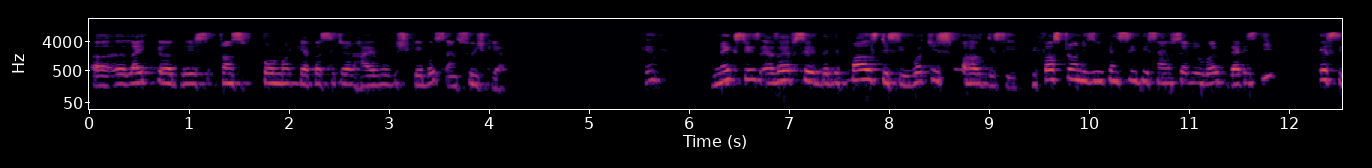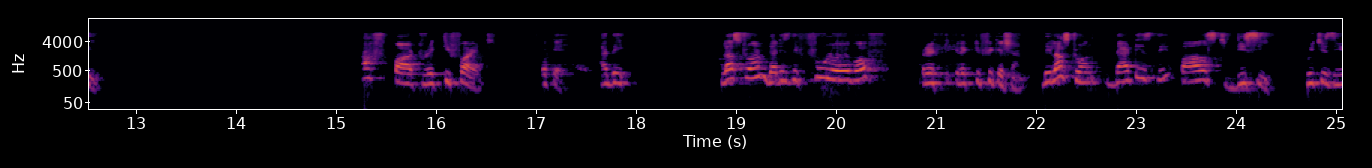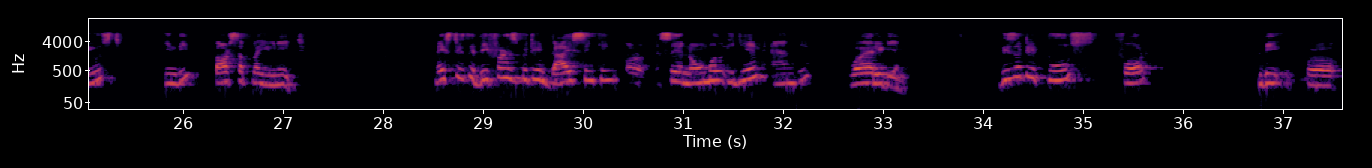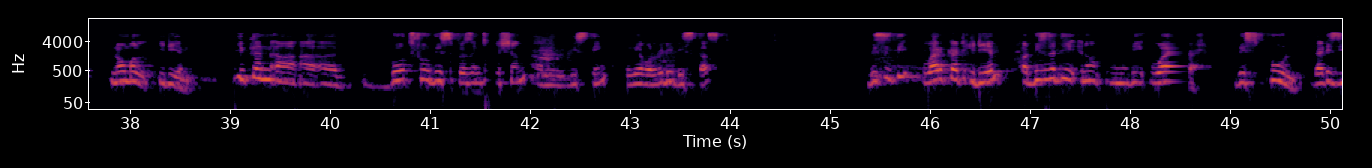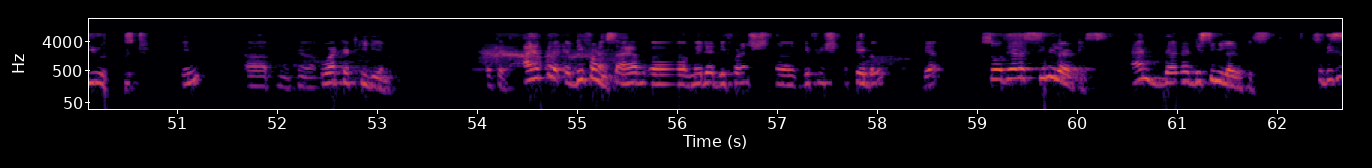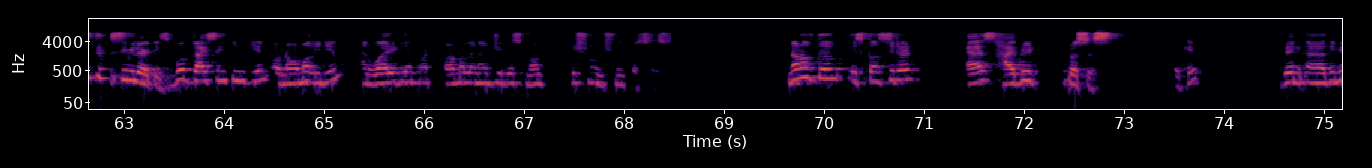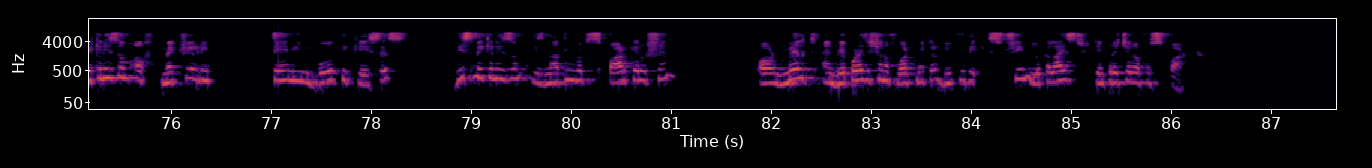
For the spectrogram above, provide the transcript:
uh, uh, like uh, this transformer, capacitor, high voltage cables, and switch gear. Okay. Next is, as I've said, that the pulse DC. What is pulse DC? The first one is you can see the sinusoidal wave. That is the AC. Half part rectified. Okay. And the last one, that is the full wave of rectification. The last one, that is the pulsed DC, which is used in the power supply unit. Next is the difference between die sinking or say normal EDM and the wire EDM. These are the tools for the uh, normal EDM. You can uh, uh, uh, go through this presentation, I mean, this thing we have already discussed. This is the wire cut EDM, or these are the, you know, the wire, the spool that is used in uh, uh, wire cut EDM. Okay, I have a, a difference. I have made a difference, difference table there. So there are similarities and there are dissimilarities. So this is the similarities. Both die sinking EDM or normal EDM and wire EDM are thermal energy based non-traditional machining process. None of them is considered as hybrid process. Okay. Then uh, the mechanism of material same in both the cases. This mechanism is nothing but spark erosion or melt and vaporization of what metal due to the extreme localized temperature of a spark.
